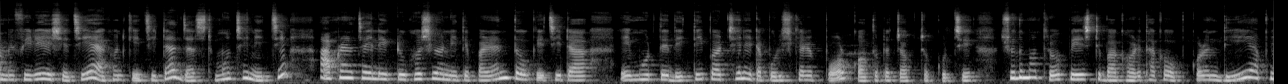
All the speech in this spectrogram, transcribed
আমি ফিরে এসেছি, এখন কেচিটা জাস্ট মুছে নিচ্ছি। আপনারা চাইলে একটু ঘষেও নিতে পারেন। তো কেচিটা এই মুহূর্তে দেখতেই পাচ্ছেন, এটা পরিষ্কারের পর কতটা চকচক করছে। শুধুমাত্র পেস্ট বা ঘরে থাকা উপকরণ দিয়েই আপনি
